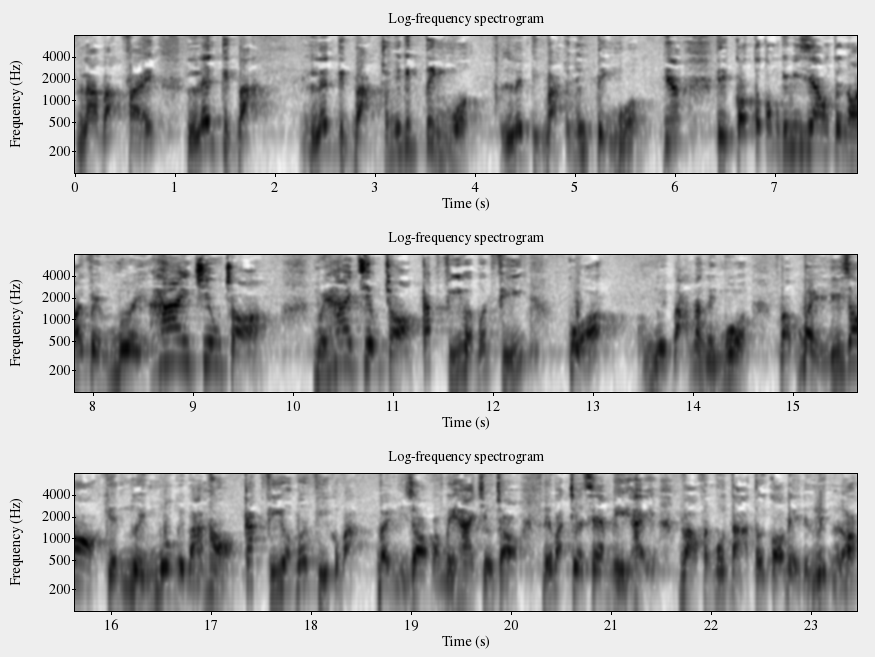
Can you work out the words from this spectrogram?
Là bạn phải lên kịch bản, lên kịch bản cho những cái tình huống, lên kịch bản cho những tình huống, nhá. Thì có, tôi có một cái video tôi nói về 12 chiêu trò 12 chiêu trò cắt phí và bớt phí của người bán và người mua và 7 lý do khiến người mua, người bán họ cắt phí họ bớt phí của bạn. 7 lý do và 12 chiêu trò. Nếu bạn chưa xem thì hãy vào phần mô tả, tôi có để đường link ở đó.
